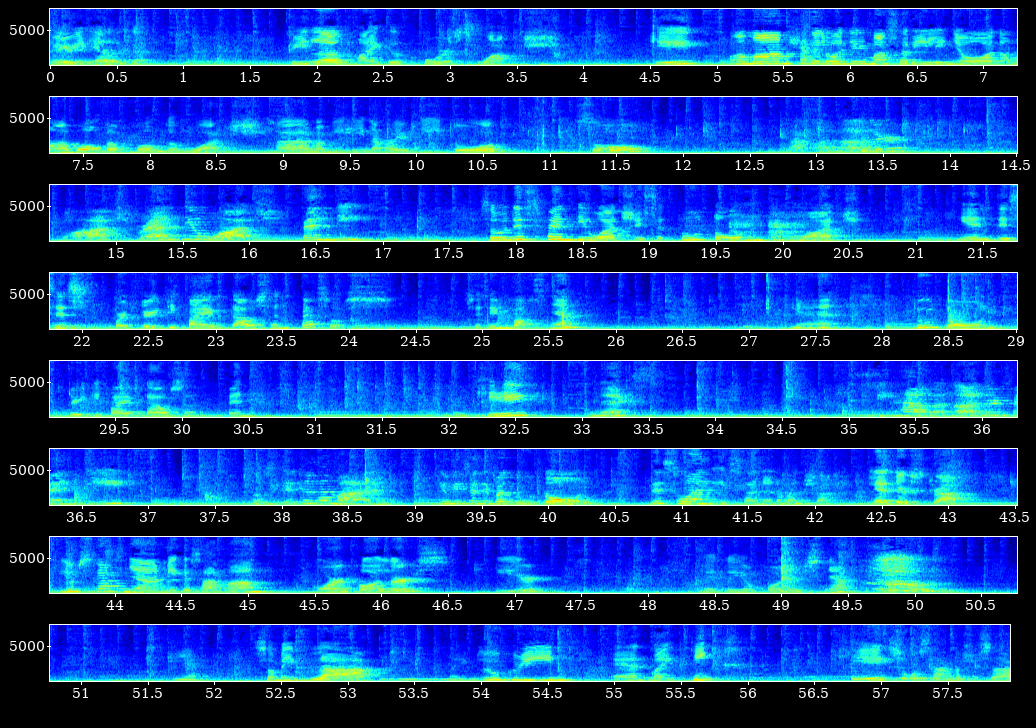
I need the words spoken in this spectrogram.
Very elegant. Pre-love Michael Kors watch. Okay? Mga ma'am, sigaluan niyo yung mga sarili nyo ng mga bonggang-bonggang watch. Ha? Mamili na kayo dito. So, we have another watch. Brand new watch. Fendi. So, this Fendi watch is a two-tone watch. And this is for 35,000 pesos. So, ito yung box niya. Yan. Two-tone, 35,000. Fendi. Okay. Next. Fendi. So, ito naman, yung isa di ba two-tone? This one is ano naman siya? Leather strap. Yung strap niya may kasamang more colors. Here. Ito yung colors niya. Yan. So, may black, may blue-green, and may pink. Okay, so kasama siya sa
